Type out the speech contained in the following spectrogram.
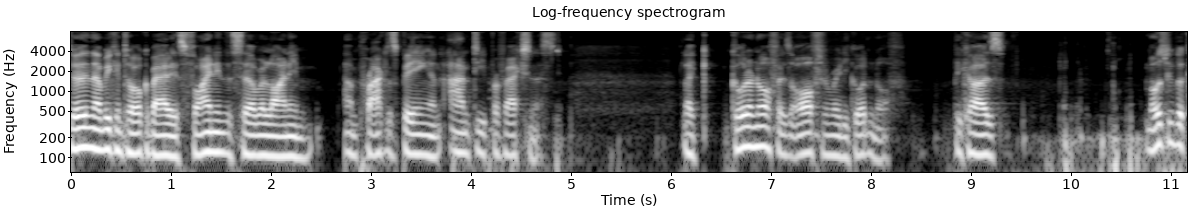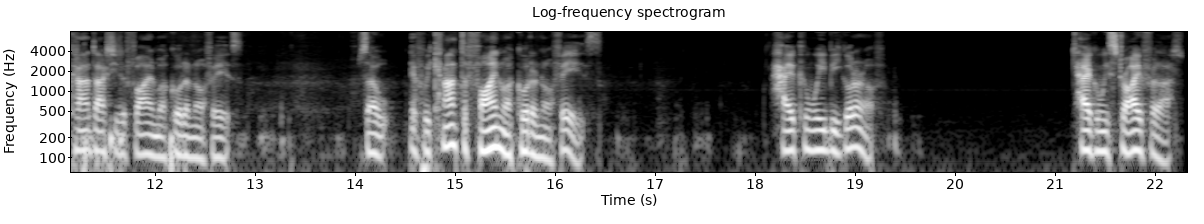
The other thing that we can talk about is finding the silver lining and practice being an anti perfectionist. Like, good enough is often really good enough because most people can't actually define what good enough is. So, if we can't define what good enough is, how can we be good enough? How can we strive for that?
